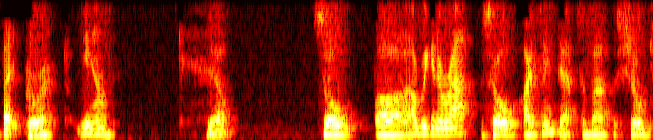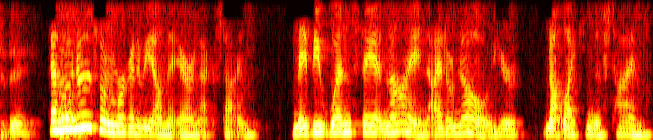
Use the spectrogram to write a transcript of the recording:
But Correct. yeah, Yeah. So, are uh, we going to wrap? so I think that's about the show today. And who Um, knows when we're going to be on the air next time? Maybe Wednesday at nine. I don't know. You're not liking this time.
